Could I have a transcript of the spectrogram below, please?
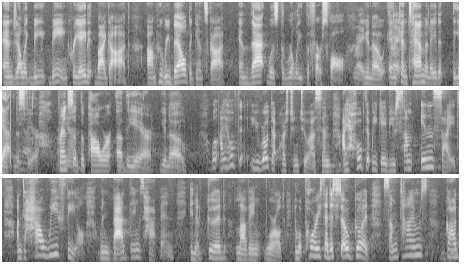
angelic be- being created by God um, who rebelled against God. And that was the really the first fall, Right. you know, and Right. contaminated the atmosphere. Prince man. of the power of the air, you know. Well, I hope that you wrote that question to us, and I hope that we gave you some insight onto how we feel when bad things happen in a good, loving world. And what Corey said is so good. Sometimes God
